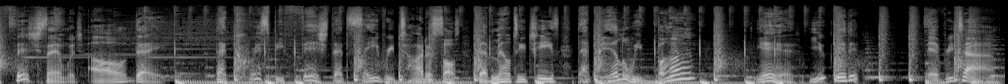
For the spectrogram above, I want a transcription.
fish Sandwich all day. That crispy fish, that savory tartar sauce, that melty cheese, that pillowy bun. Yeah, you get it every time.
